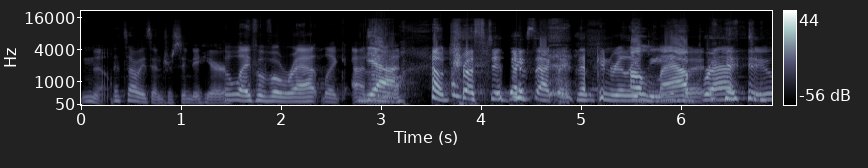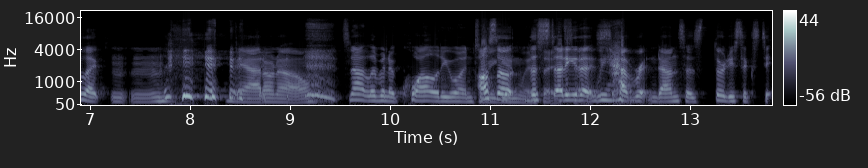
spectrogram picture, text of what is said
no, it's always interesting to hear the life of a rat. Like, I don't yeah. know how trusted exactly that can really a be, lab but... rat too. Like, yeah, I don't know. It's not living a quality one. also, with, the study say, that we so. have written down says thirty six to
